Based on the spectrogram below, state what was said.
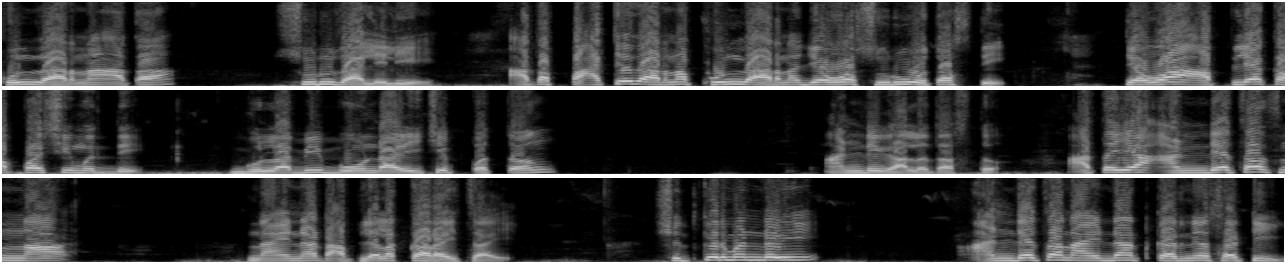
फुलधारणा आता सुरू झालेली आहे. आता पातेधारणा फुलधारणा जेव्हा सुरू होत असते तेव्हा आपल्या कपाशीमध्ये गुलाबी बोंडाळीचे पतंग अंडे घालत असतं. आता या अंड्याचाच ना नायनाट आपल्याला करायचा आहे. शेतकरी मंडळी अंड्याचा नायनाट करण्यासाठी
